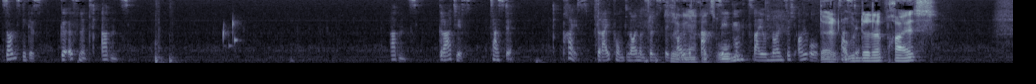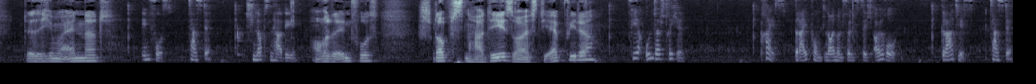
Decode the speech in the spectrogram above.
Sonstiges. Geöffnet. Abends. Abends. Gratis. Taste. Preis. 3.59 So, Euro. gehen wir ganz oben. 18.92 Euro. Da ist auch wieder der Preis, der sich immer ändert. Infos. Taste. Schnopsen HD. Auch der Infos. Schnopsen HD, so heißt die App wieder. 4 Unterstriche. Preis. 3.59 Euro. Gratis. Taste.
